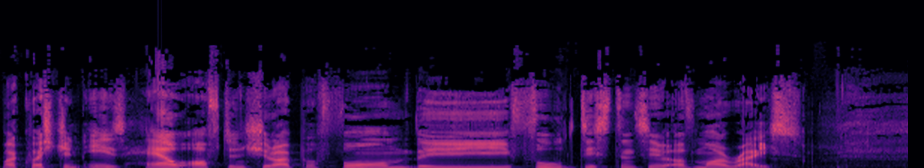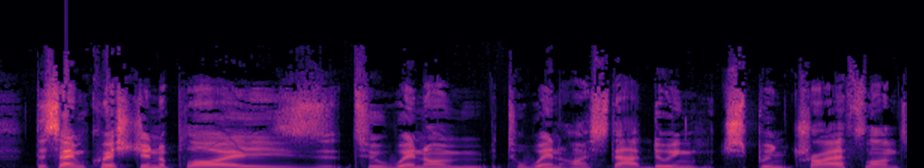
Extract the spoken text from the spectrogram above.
My question is, how often should I perform the full distance of my race? The same question applies to when I'm to when I start doing sprint triathlons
